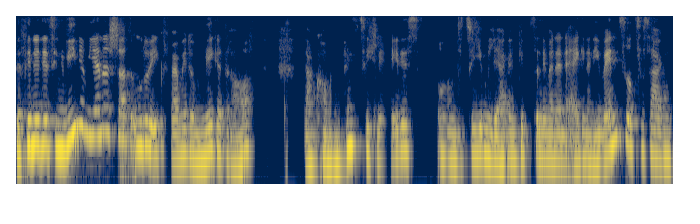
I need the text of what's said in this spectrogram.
Der findet jetzt in Wien im Jänner statt. Udo, ich freue mich da mega drauf. Da kommen 50 Ladies und zu jedem Lehrgang gibt es dann immer einen eigenen Event sozusagen,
